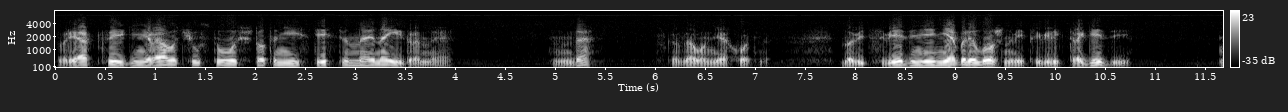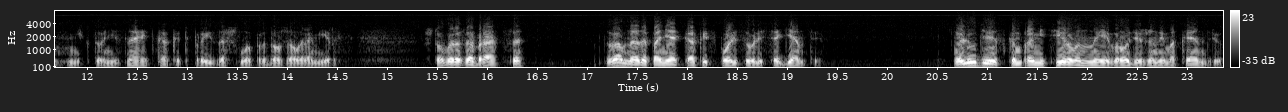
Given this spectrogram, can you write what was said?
в реакции генерала чувствовалось что-то неестественное, наигранное. «Да», — сказал он неохотно, — «но ведь сведения не были ложными и привели к трагедии». «Никто не знает, как это произошло», — продолжал Рамирес. «Чтобы разобраться, вам надо понять, как использовались агенты. Люди, скомпрометированные, вроде жены МакЭндрю.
